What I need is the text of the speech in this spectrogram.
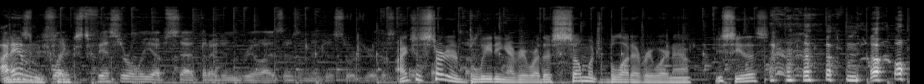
I am like fixed. viscerally upset that I didn't realize there's a ninja sword here. This I just started bleeding everywhere. There's so much blood everywhere now. You see this? no,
